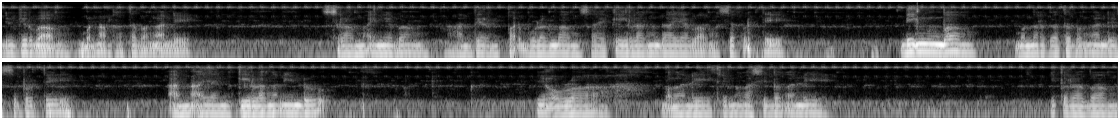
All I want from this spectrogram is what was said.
Jujur bang benar kata bang Andi. Selama ini bang hampir empat bulan bang saya kehilangan daya bang. Seperti bingung bang benar kata Bang Andi seperti anak yang kehilangan induk. Ya Allah Bang Andi terima kasih Bang Andi. Itulah Bang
